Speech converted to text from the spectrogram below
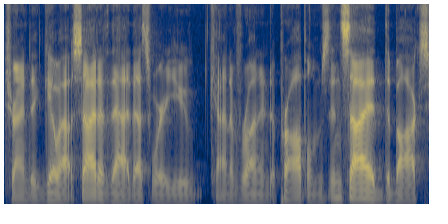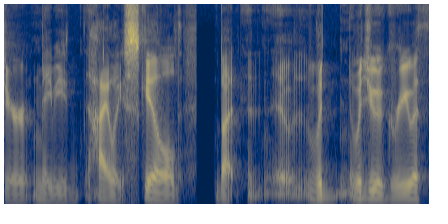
trying to go outside of that that's where you kind of run into problems. Inside the box you're maybe highly skilled but uh, would would you agree with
